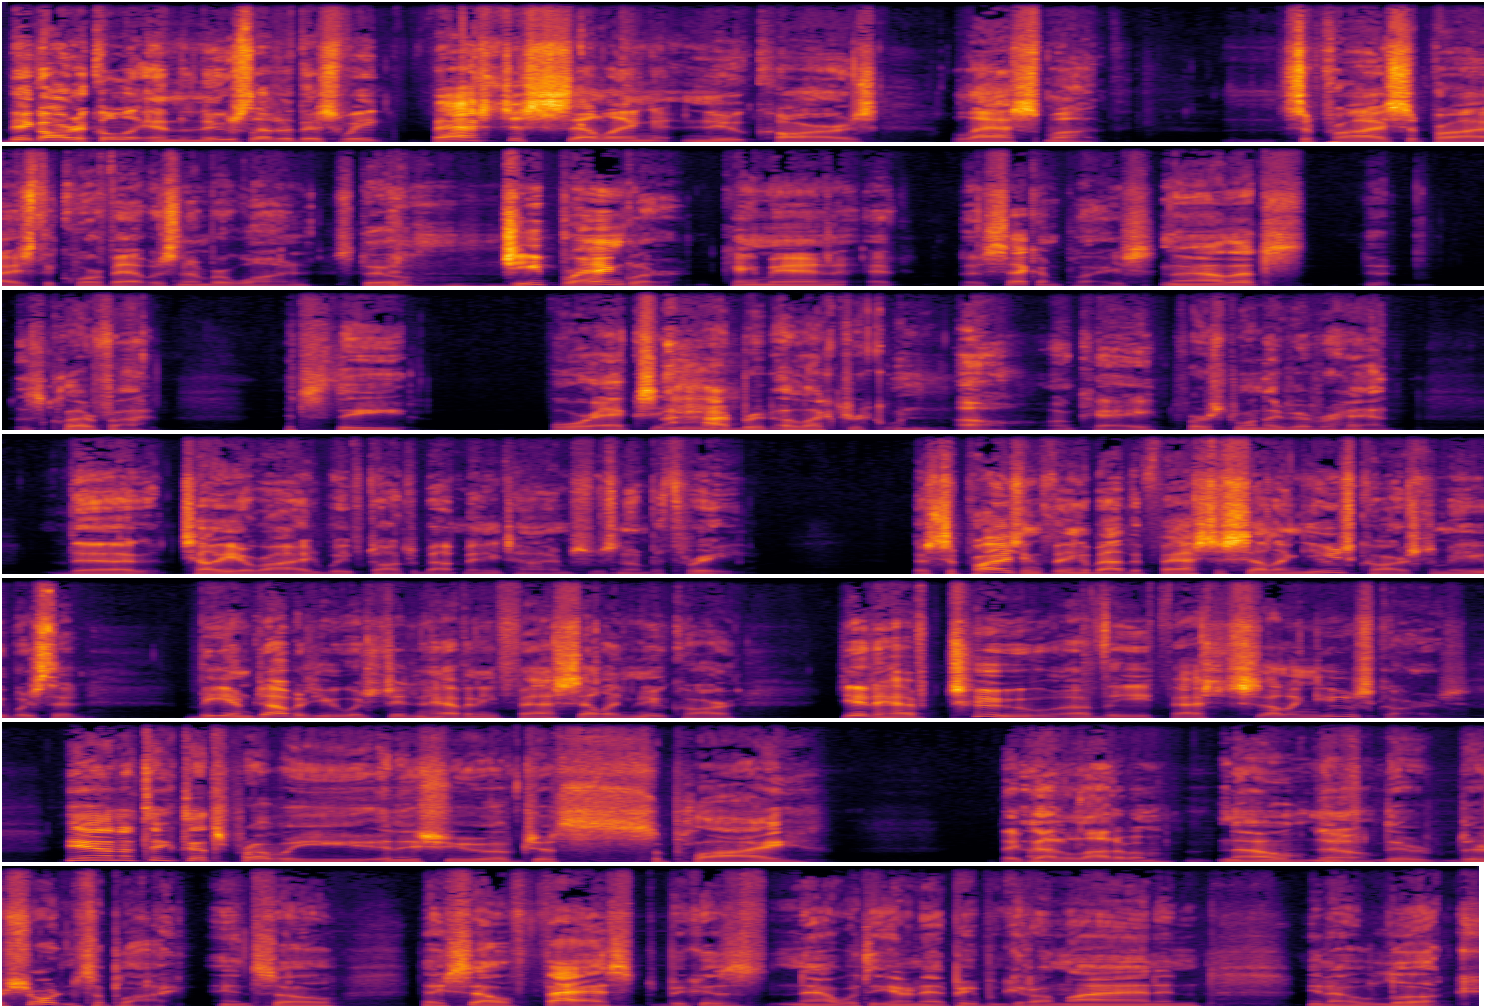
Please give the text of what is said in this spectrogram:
big article in the newsletter this week: fastest selling new cars last month. Surprise, surprise! The Corvette was number one. Still. Jeep Wrangler came in at the second place. Now, that's, let's clarify. It's the 4xe. hybrid electric one. Oh, okay. First one they've ever had. The Telluride we've talked about many times was number three. The surprising thing about the fastest selling used cars to me was that BMW, which didn't have any fast selling new car, did have two of the fastest selling used cars. Yeah, and I think that's probably an issue of just supply. They've got uh, a lot of them. No, No? they're, they're short in supply, and so they sell fast because now with the internet, people get online and you know look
